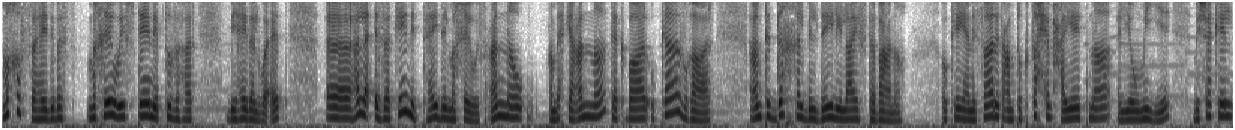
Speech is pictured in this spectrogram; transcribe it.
ما خصها هيدي بس مخاوف تاني بتظهر بهيدا الوقت. أه هلأ إذا كانت هيدي المخاوف عنا عم بحكي عنا ككبار وكصغار عم تتدخل بال daily life تبعنا. أوكي؟ يعني صارت عم تقتحم حياتنا اليومية بشكل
